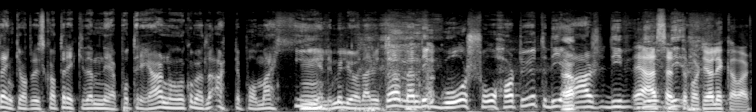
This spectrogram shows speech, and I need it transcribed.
tenker at vi skal trekke dem ned på treeren. Og nå kommer jeg til å erte på meg hele miljøet der ute. Men de går så hardt ut. De Mm. Ja. er, de, de, Jeg er Senterpartiet allikevel.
